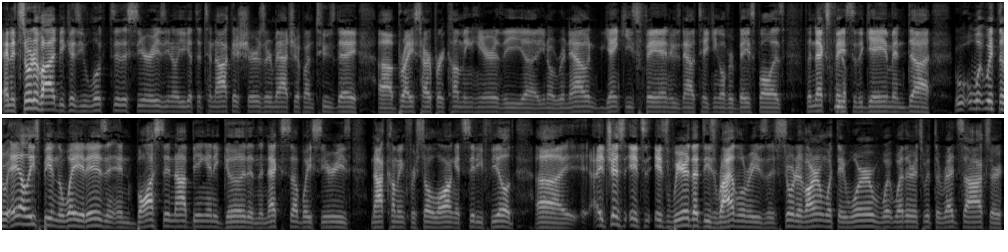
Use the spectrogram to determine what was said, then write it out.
And it's sort of odd because you look to the series, you know, you get the Tanaka Scherzer matchup on Tuesday. Uh, Bryce Harper coming here, the uh, you know renowned Yankees fan who's now taking over baseball as the next face of the game, and uh, w- with the AL East being the way it is, and, and, Boston not being any good, and the next Subway Series not coming for so long at Citi Field. It just it's it's weird that these rivalries sort of aren't what they were. Whether it's with the Red Sox or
